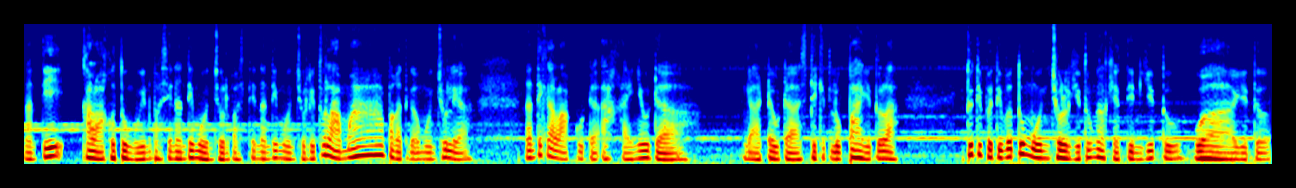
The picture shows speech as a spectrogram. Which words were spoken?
nanti kalau aku tungguin pasti nanti muncul pasti nanti muncul. Itu lama banget nggak muncul ya. Nanti kalau aku udah ah kayaknya udah nggak ada udah sedikit lupa gitulah. Itu tiba-tiba tuh muncul gitu ngagetin gitu. Wah gitu.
